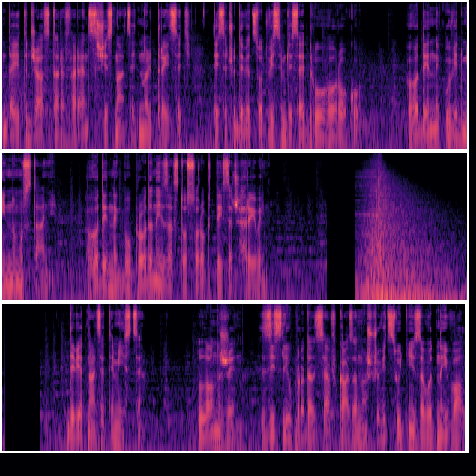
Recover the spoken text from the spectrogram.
Datejust Reference 16030 1982 року. Годинник у відмінному стані. Годинник був проданий за 140 тисяч гривень. 19 місце. Лонжин. Зі слів продавця вказано, що відсутній заводний вал.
